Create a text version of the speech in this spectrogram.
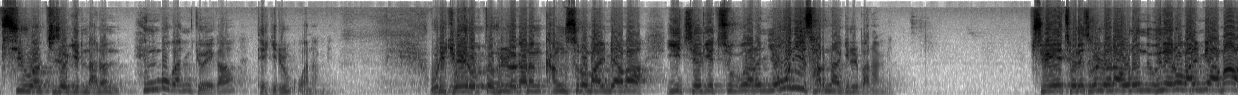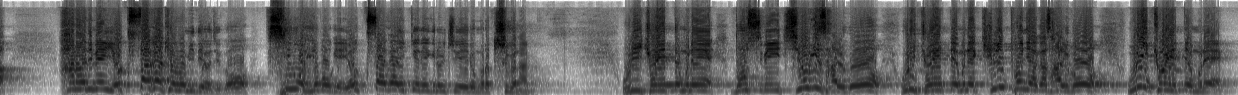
치유와 기적이 일어나는 행복한 교회가 되기를 원합니다. 우리 교회로부터 흘러가는 강수로 말미암아 이 지역에 죽어가는 영혼이 살아나기를 바랍니다. 주의 절에서 흘러나오는 은혜로 말미암아 하나님의 역사가 경험이 되어지고 치유 회복의 역사가 있게 되기를 주의 이름으로 축원합니다. 우리 교회 때문에 노스베이 지역이 살고 우리 교회 때문에 캘리포니아가 살고 우리 교회 때문에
